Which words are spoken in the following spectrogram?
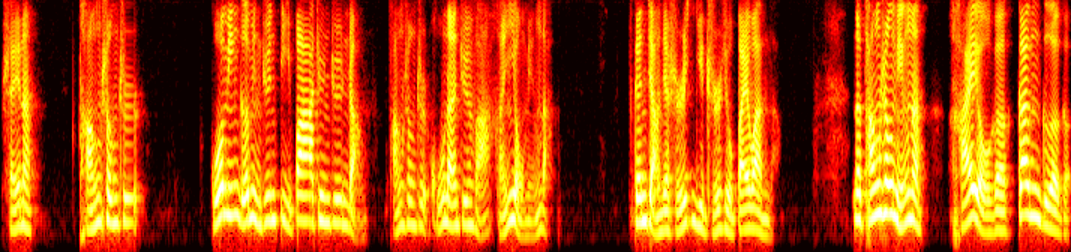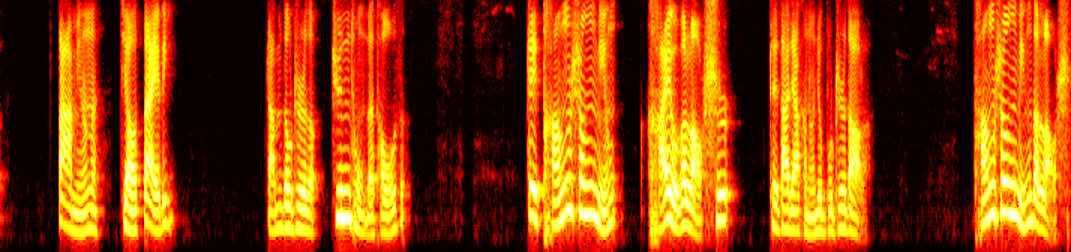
谁呢？唐生智，国民革命军第八军军长。唐生智，湖南军阀很有名的，跟蒋介石一直就掰腕子。那唐生明呢，还有个干哥哥，大名呢叫戴笠。咱们都知道，军统的头子。这唐生明还有个老师，这大家可能就不知道了。唐生明的老师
